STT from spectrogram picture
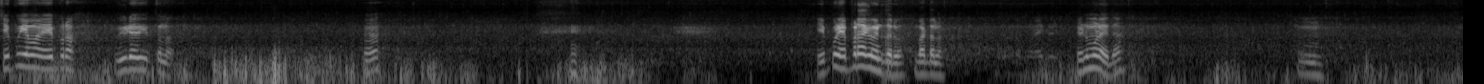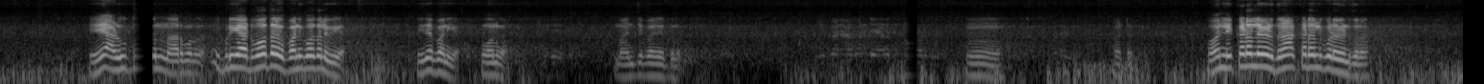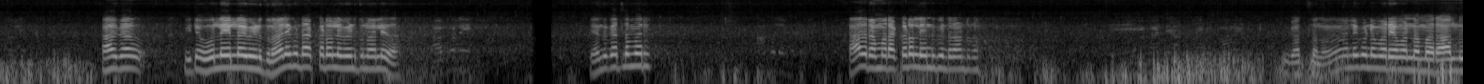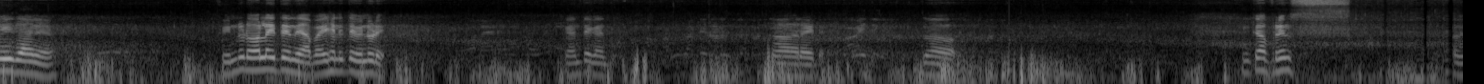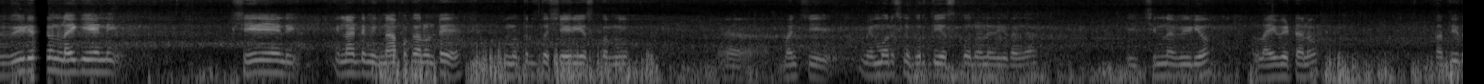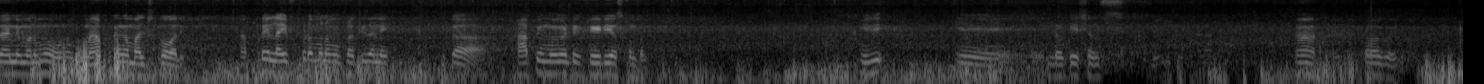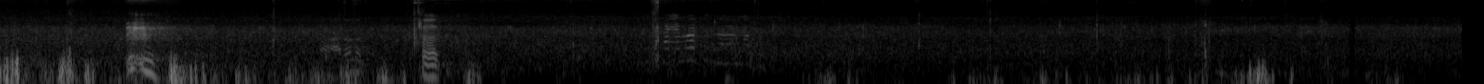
చెప్పు ఏమన్నా చెప్పురా వీడియో తీస్తున్నా. ఎప్పుడు ఎప్పటిదాకా పెడతారు బట్టలు? రెండు మూడు అవుతా ఏ అడుగుతున్నా నార్మల్గా. ఇప్పుడు ఇక అటు పోతలేవు పనికి పోతలేవు ఇక. ఇదే పనిగా ఫోన్గా. మంచి పని చేస్తున్నాం అట్ట. ఓన్లీ ఇక్కడ పెడుతున్నా అక్కడ వాళ్ళు కూడా పెడుతున్నా కాదు కాదు ఇటే ఊళ్ళో పెడుతున్నా లేకుంటే అక్కడ వాళ్ళు పెడుతున్నా లేదా? ఎందుకు అట్లా మరి? కాదురా మరి అక్కడ వాళ్ళు ఎందుకు వింటారు అంటున్నా? గట్లనా లేకుంటే మరి ఏమన్నా మరి రాళ్ళు ఇది అని? విండు వాళ్ళు అయితే ఆ పైసలు అయితే విండుడే. అంతే అంతే. రైట్. ఇంకా ఫ్రెండ్స్ వీడియోని లైక్ చేయండి షేర్ చేయండి. ఇలాంటి మీ జ్ఞాపకాలు ఉంటే మిత్రులతో షేర్ చేసుకొని మంచి మెమొరీస్ని గుర్తు చేసుకోవాలనే విధంగా ఈ చిన్న వీడియో లైవ్ పెట్టాను. ప్రతిదాన్ని మనము జ్ఞాపకంగా మలుచుకోవాలి. అప్పుడే లైఫ్ కూడా మనము ప్రతిదాన్ని ఒక హ్యాపీ మూమెంట్ క్రియేట్ చేసుకుంటాం. ఇది ఈ locations. Okay okay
